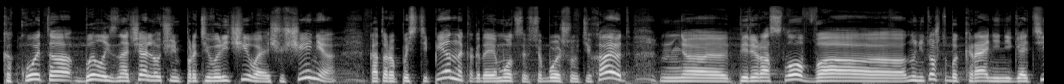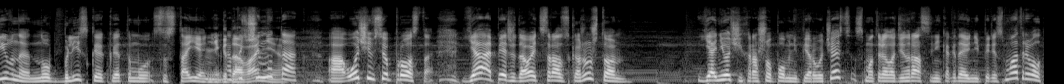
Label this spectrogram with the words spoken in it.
какое-то было изначально очень противоречивое ощущение, которое постепенно, когда эмоции все больше утихают, э, переросло в, э, ну не то чтобы крайне негативное, но близкое к этому состоянию. Нег- А почему Негодование. так? А, очень все просто. Я, опять же, давайте сразу скажу, что я не очень хорошо помню первую часть, смотрел один раз и никогда ее не пересматривал,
